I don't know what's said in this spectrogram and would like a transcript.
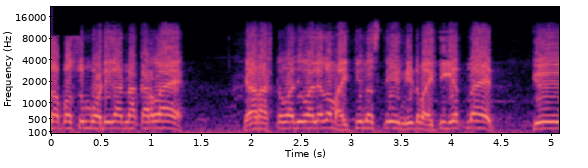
दिवसापासून बॉडीगार्ड नाकारलाय. या राष्ट्रवादीवाल्याला माहिती नसते नीट माहिती घेत नाहीत की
